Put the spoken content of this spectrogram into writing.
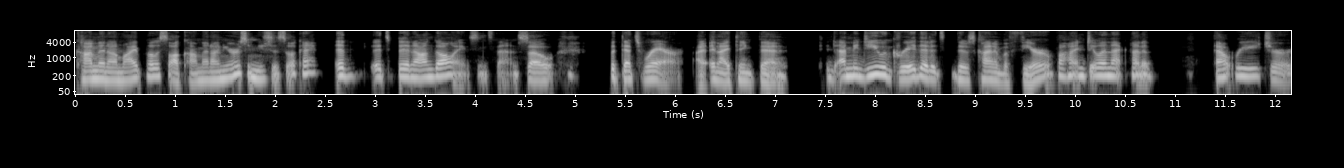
comment on my post. I'll comment on yours. And he says, okay, it, it's been ongoing since then. So, but that's rare. And I think that, I mean, do you agree that it's, there's kind of a fear behind doing that kind of outreach or?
